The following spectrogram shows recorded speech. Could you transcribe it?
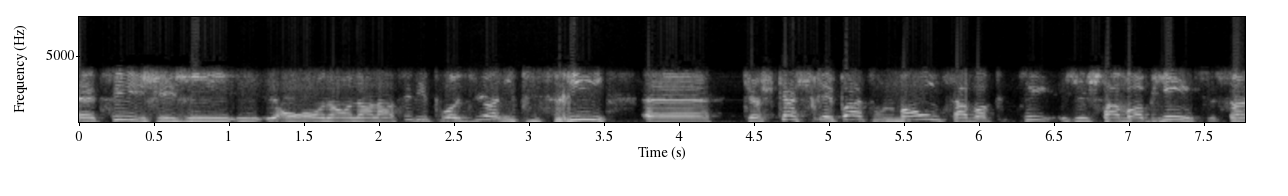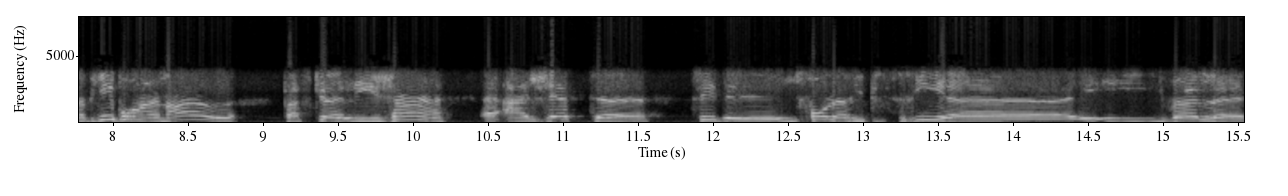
euh, tu sais, j'ai, j'ai, on, on a lancé des produits en épicerie euh, que je cacherai pas à tout le monde. Ça va, tu sais, ça va bien. C'est un bien pour un mal parce que les gens euh, achètent. Ils font leur épicerie euh, et, ils veulent euh,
